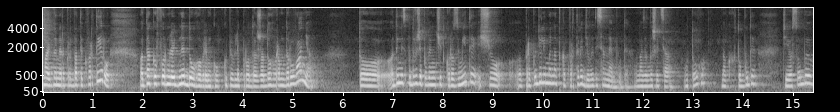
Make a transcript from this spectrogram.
мають намір придбати квартиру, однак оформлюють не договором купівлі-продажу, а договором дарування, то один із подружжя повинен чітко розуміти, що е, при поділі майна така квартира ділитися не буде. Вона залишиться у того, хто буде тією особою,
